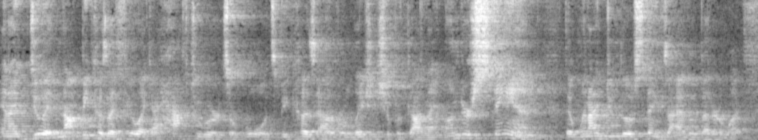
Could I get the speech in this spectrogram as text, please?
And I do it not because I feel like I have to or it's a rule. It's because out of a relationship with God. And I understand that when I do those things, I have a better life.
